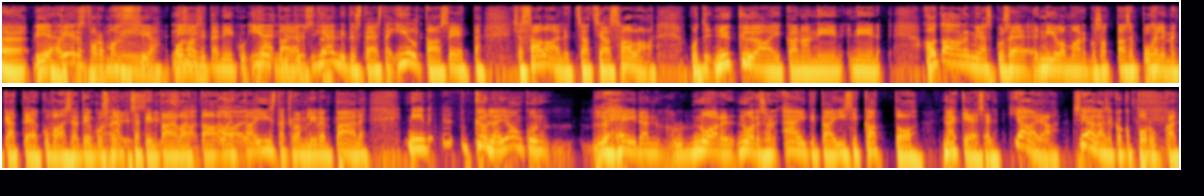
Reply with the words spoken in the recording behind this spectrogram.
ö, performanssia, Niin, osa niin. sitä niin kuin iltaa Jännitystä. ja jännitystä ja sitä iltaa se, että sä salailet, sä oot siellä salaa. Mutta nykyaikana niin, niin auta armias, kun se Niilo Markus ottaa sen puhelimen käteen ja kuvaa sieltä jonkun Snapchatin tai laittaa, ai. laittaa Instagram-liven päälle, niin kyllä jonkun heidän nuori, nuorison äiti tai isi kattoo, näkee sen. Jaa, jaa, siellä se koko porukkaan.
